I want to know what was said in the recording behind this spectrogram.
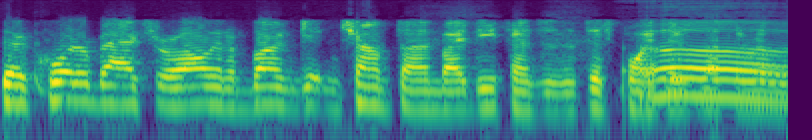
their quarterbacks are all in a bun getting chomped on by defenses at this point. There's nothing really Oh,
